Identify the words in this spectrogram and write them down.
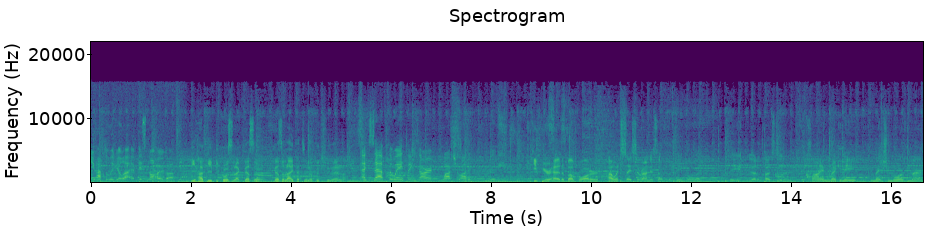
You have to live your life. It's not over. Be happy because like there's a there's a light at the end of the tunnel. Accept the way things are. Watch a lot of movies. Keep your head above water. I would say surround yourself with people that, you, that are close to you. Crying regularly makes you more of a man.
